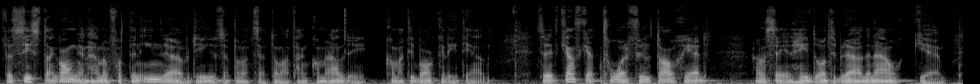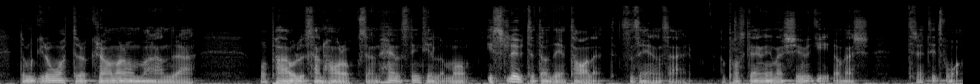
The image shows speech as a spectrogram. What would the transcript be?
För sista gången. Han har fått en inre övertygelse på något sätt om att han kommer aldrig komma tillbaka dit igen. Så det är ett ganska tårfyllt avsked. Han säger hej då till bröderna och eh, de gråter och kramar om varandra. Och Paulus han har också en hälsning till dem. Och i slutet av det talet så säger han så här. Apostlagärningarna 20 och vers 32.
